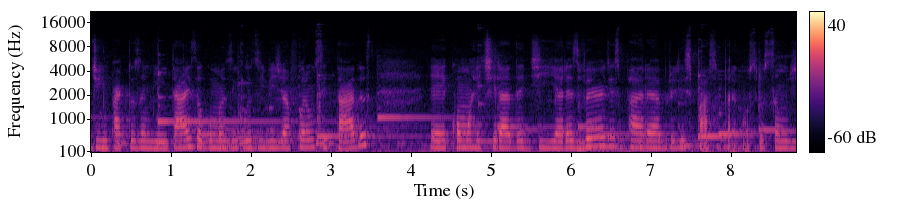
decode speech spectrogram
de impactos ambientais, algumas inclusive já foram citadas é, como a retirada de áreas verdes para abrir espaço para a construção de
